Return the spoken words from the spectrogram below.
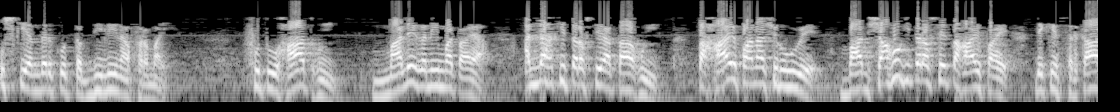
اس کے اندر کو تبدیلی نہ فرمائی۔ فتوحات ہوئی مال غنیمت آیا، اللہ کی طرف سے عطا ہوئی، تحائف آنا شروع ہوئے، بادشاہوں کی طرف سے تحائف آئے۔ لیکن سرکار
